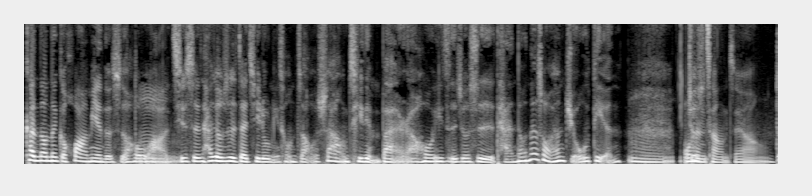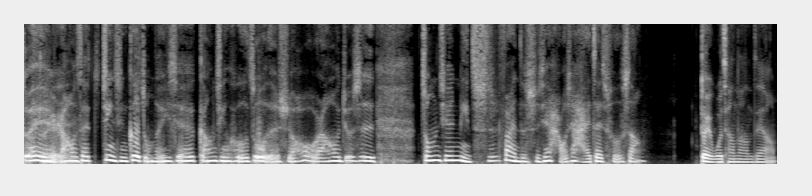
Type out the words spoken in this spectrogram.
看到那个画面的时候啊，其实他就是在记录你从早上七点半，然后一直就是弹到那时候好像九点，嗯，我很常这样。对，然后在进行各种的一些钢琴合作的时候，然后就是中间你吃饭的时间好像还在车上。对，我常常这样，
